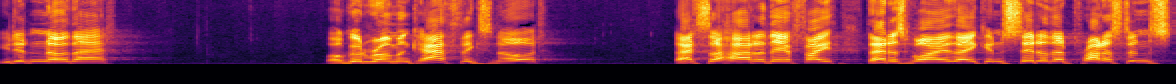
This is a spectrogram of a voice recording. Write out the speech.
You didn't know that? Well, good Roman Catholics know it. That's the heart of their faith. That is why they consider that Protestants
